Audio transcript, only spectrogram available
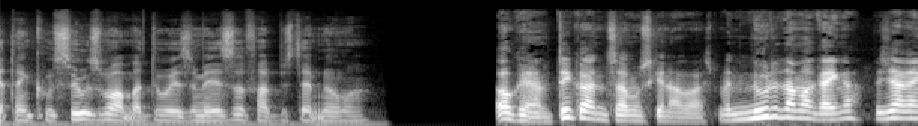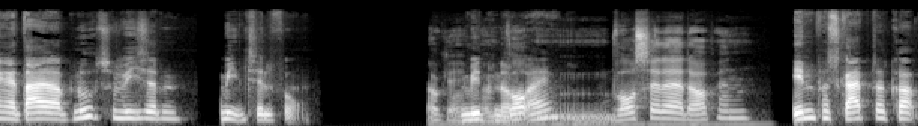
at den kunne se ud som om, at du sms'ede fra et bestemt nummer. Okay, jamen, det gør den så måske nok også. Men nu er det, når man ringer. Hvis jeg ringer dig op nu, så viser den min telefon. Okay. Mit nummer, hvor, ikke? Hvor sætter jeg det op henne? Inde på skype.com,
